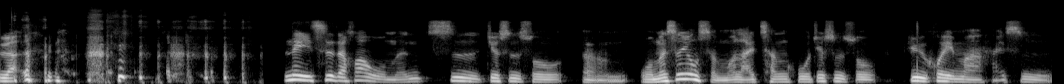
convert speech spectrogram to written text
了。那一次的话，我们是就是说，嗯，我们是用什么来称呼？就是说聚会吗？还是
